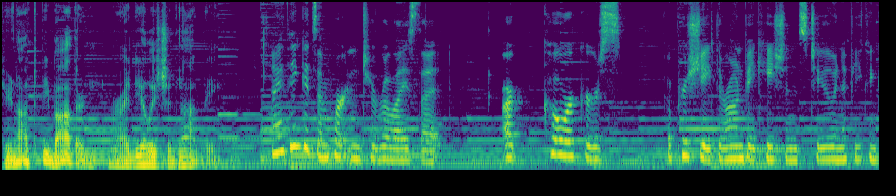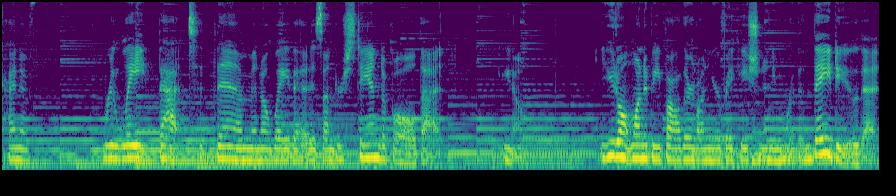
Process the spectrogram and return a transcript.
you're not to be bothered, or ideally should not be. I think it's important to realize that our coworkers appreciate their own vacations too, and if you can kind of relate that to them in a way that is understandable, that, you know, you don't want to be bothered on your vacation any more than they do, that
